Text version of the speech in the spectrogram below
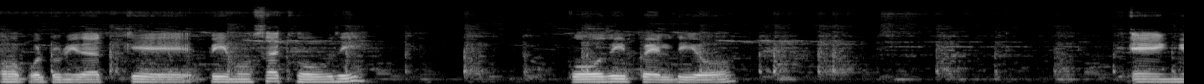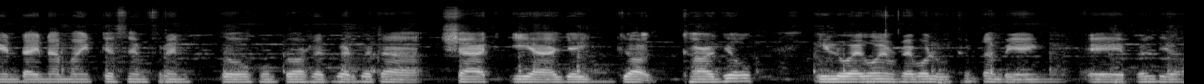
oportunidad que vimos a Cody, Cody perdió en el Dynamite que se enfrentó junto a Red Velvet a Shaq y a Jay Cargill y luego en Revolution también eh, perdió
